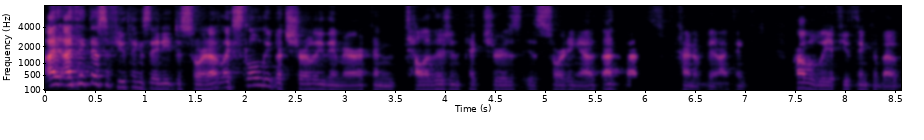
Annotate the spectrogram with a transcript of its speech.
I, I, think there's a few things they need to sort out. Like slowly but surely, the American television pictures is sorting out. That that's kind of been, I think, probably if you think about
